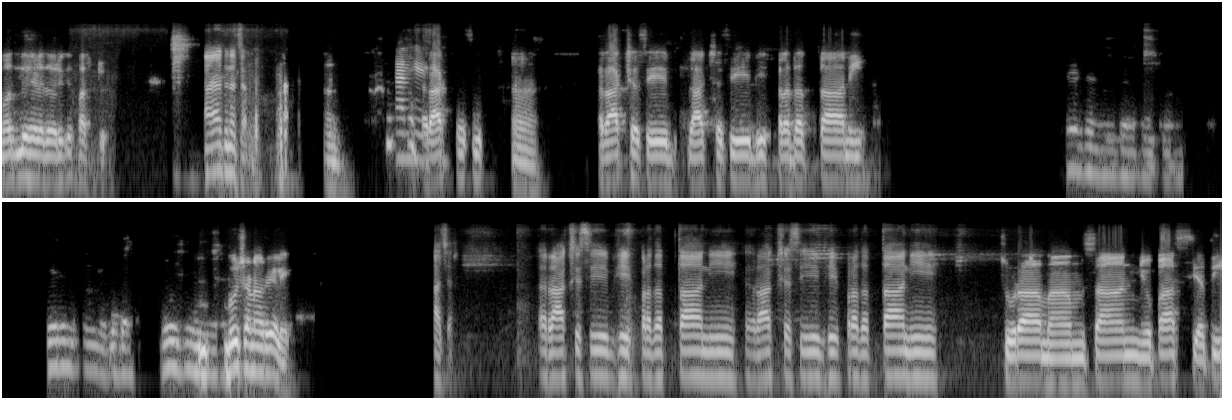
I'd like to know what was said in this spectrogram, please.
ಮೊದ್ಲು ಹೇಳಿದವರಿಗೆ ಫಸ್ಟ್ ರಾಕ್ಷಸಿ ಹ. ರಾಕ್ಷಸಿ ರಾಕ್ಷಸಿ ಪ್ರದತ್ತಾನಿ ಭೂಷಣ ಅವ್ರು ಹೇಳಿ. ಆಚಾರ ರಾಕ್ಷಸಿ ಭಿ ಪ್ರದತ್ತಾನಿ ರಾಕ್ಷಸಿ ಭಿ ಪ್ರದತ್ತಾನಿ ಸುರಾ ಮಾಂಸಾನ್ಯುಪಾಸ್ಯತಿ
